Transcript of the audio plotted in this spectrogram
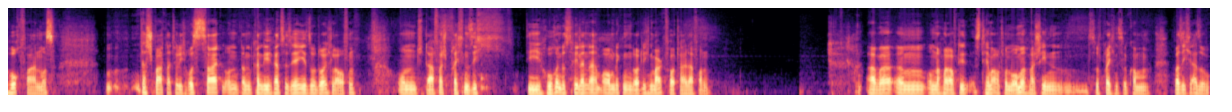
hochfahren muss. Das spart natürlich Rüstzeiten und dann kann die ganze Serie so durchlaufen. Und da versprechen sich die Hochindustrieländer im Augenblick einen deutlichen Marktvorteil davon. Aber ähm, um nochmal auf das Thema autonome Maschinen zu sprechen zu kommen, was ich also,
